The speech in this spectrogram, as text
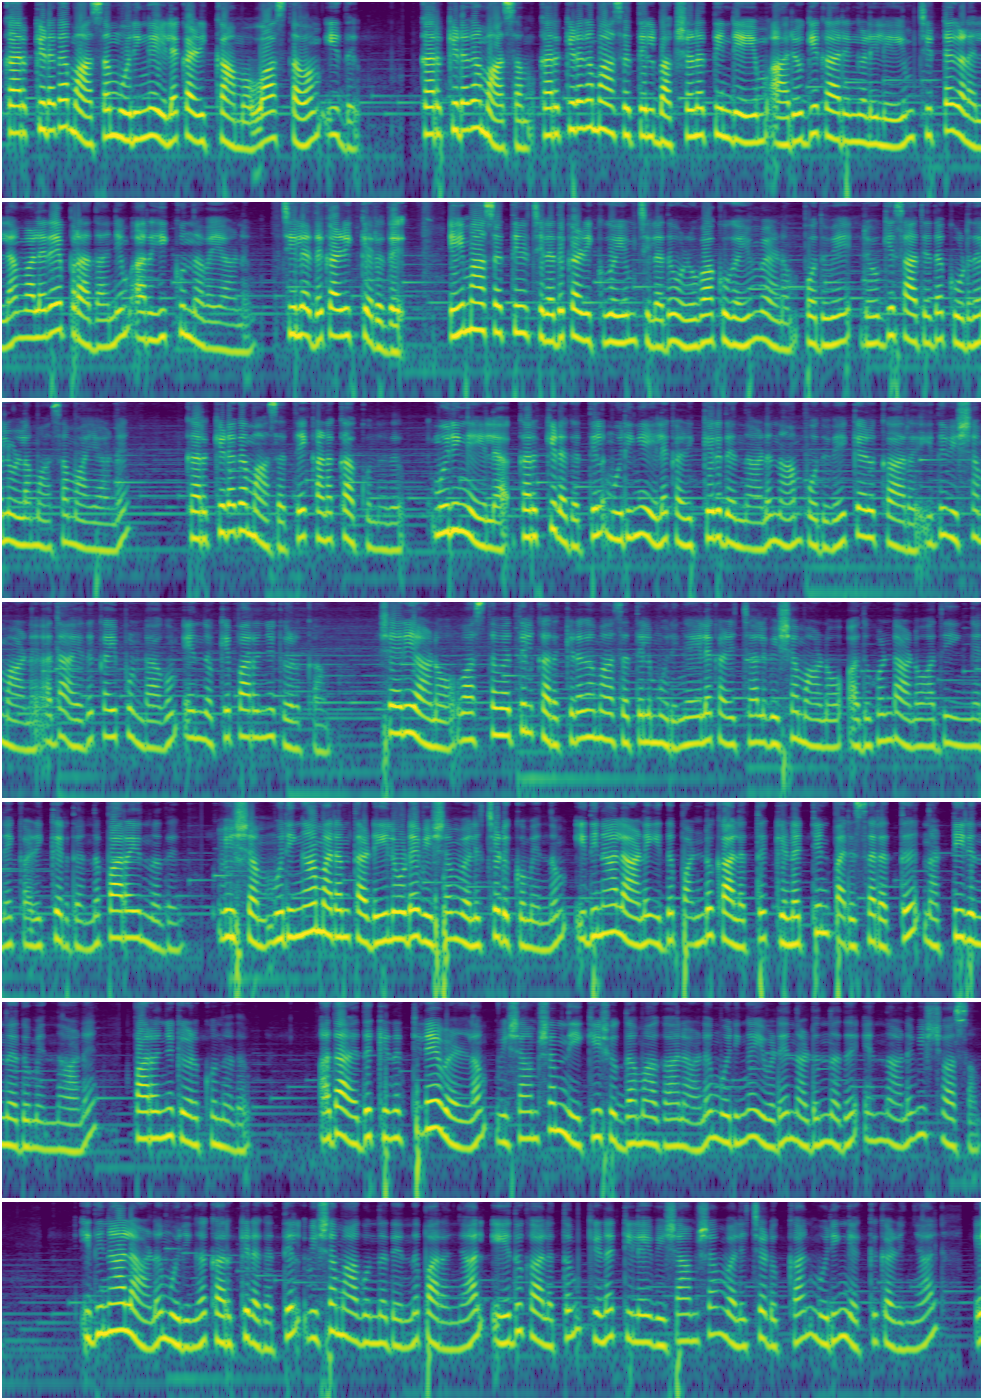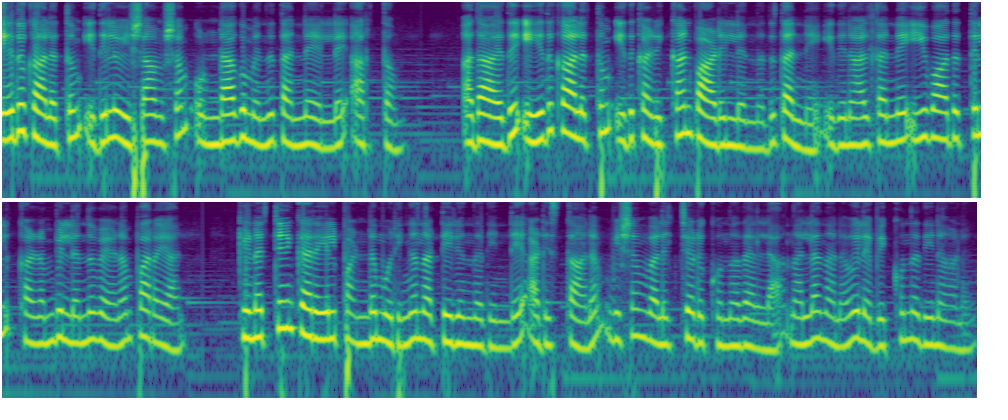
കർക്കിടക മാസം മുരിങ്ങയില കഴിക്കാമോ? വാസ്തവം ഇത്. കർക്കിടക മാസം കർക്കിടക മാസത്തിൽ ഭക്ഷണത്തിന്റെയും ആരോഗ്യകാര്യങ്ങളിലെയും ചിട്ടകളെല്ലാം വളരെ പ്രാധാന്യം അർഹിക്കുന്നവയാണ്. ചിലത് കഴിക്കരുത്. ഈ മാസത്തിൽ ചിലത് കഴിക്കുകയും ചിലത് ഒഴിവാക്കുകയും വേണം. പൊതുവെ രോഗ്യസാധ്യത കൂടുതലുള്ള മാസമായാണ് കർക്കിടക മാസത്തെ കണക്കാക്കുന്നത്. മുരിങ്ങയില കർക്കിടകത്തിൽ മുരിങ്ങയില കഴിക്കരുതെന്നാണ് നാം പൊതുവെ കേൾക്കാറ്. ഇത് വിഷമാണ്. അതായത് കയ്പുണ്ടാകും എന്നൊക്കെ പറഞ്ഞു കേൾക്കാം. ശരിയാണോ? വാസ്തവത്തിൽ കർക്കിടക മാസത്തിൽ മുരിങ്ങയില കഴിച്ചാൽ വിഷമാണോ? അതുകൊണ്ടാണോ അത് ഇങ്ങനെ കഴിക്കരുതെന്ന് പറയുന്നത്? വിഷം. മുരിങ്ങാമരം തടിയിലൂടെ വിഷം വലിച്ചെടുക്കുമെന്നും ഇതിനാലാണ് ഇത് പണ്ടുകാലത്ത് കിണറ്റിൻ പരിസരത്ത് നട്ടിരുന്നതുമെന്നാണ് പറഞ്ഞു കേൾക്കുന്നത്. അതായത് കിണറ്റിലെ വെള്ളം വിഷാംശം നീക്കി ശുദ്ധമാകാനാണ് മുരിങ്ങ ഇവിടെ നടുന്നത് എന്നാണ് വിശ്വാസം. ഇതിനാലാണ് മുരിങ്ങ കർക്കിടകത്തിൽ വിഷമാകുന്നതെന്ന് പറഞ്ഞാൽ ഏതു കാലത്തും കിണറ്റിലെ വിഷാംശം വലിച്ചെടുക്കാൻ മുരിങ്ങയ്ക്ക് കഴിഞ്ഞാൽ ഏതു കാലത്തും ഇതിൽ വിഷാംശം ഉണ്ടാകുമെന്ന് തന്നെയല്ലേ അർത്ഥം. അതായത് ഏതു കാലത്തും ഇത് കഴിക്കാൻ പാടില്ലെന്നത് തന്നെ. ഇതിനാൽ തന്നെ ഈ വാദത്തിൽ കഴമ്പില്ലെന്ന് വേണം പറയാൻ. കിണറ്റിൻകരയിൽ പണ്ട് മുരിങ്ങ നട്ടിരുന്നതിന്റെ അടിസ്ഥാനം വിഷം വലിച്ചെടുക്കുന്നതല്ല നല്ല നനവ് ലഭിക്കുന്നതിനാണ്.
